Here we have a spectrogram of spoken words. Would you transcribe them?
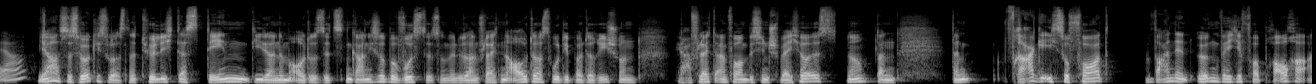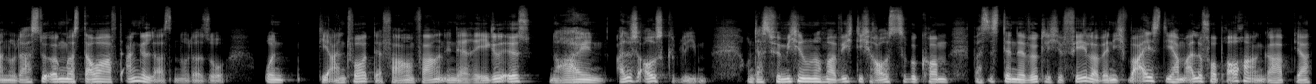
Ja. ja, es ist wirklich so, dass natürlich das denen, die dann im Auto sitzen, gar nicht so bewusst ist. Und wenn du dann vielleicht ein Auto hast, wo die Batterie schon, ja, vielleicht einfach ein bisschen schwächer ist, ne, dann, dann frage ich sofort, waren denn irgendwelche Verbraucher an oder hast du irgendwas dauerhaft angelassen oder so? Und die Antwort der Fahrer und Fahrer in der Regel ist, nein, alles ausgeblieben. Und das ist für mich nur noch mal wichtig rauszubekommen, was ist denn der wirkliche Fehler? Wenn ich weiß, die haben alle Verbraucher angehabt, ja,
